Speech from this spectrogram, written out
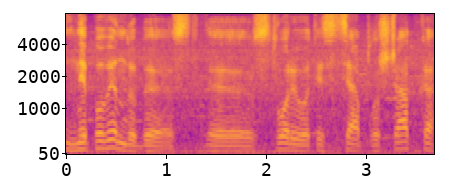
не повинно би е, створюватись ця площадка,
